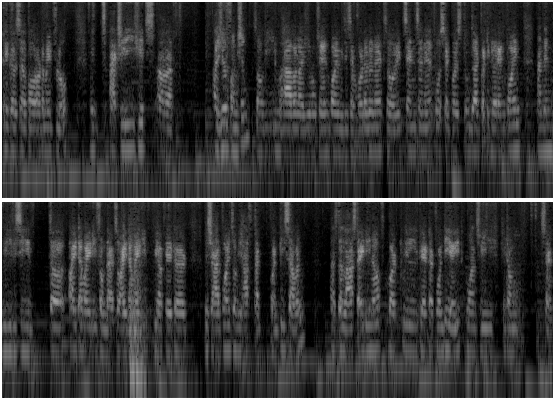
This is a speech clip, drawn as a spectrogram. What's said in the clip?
triggers a Power Automate flow, which actually hits our Azure function. So we do have an Azure function endpoint which is embedded in it. So it sends an post request to that particular endpoint, and then we receive the item ID from that. So item ID we have created the SharePoint, so we have that 27 as the last ID now, but we'll get a 28 once we hit on send.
